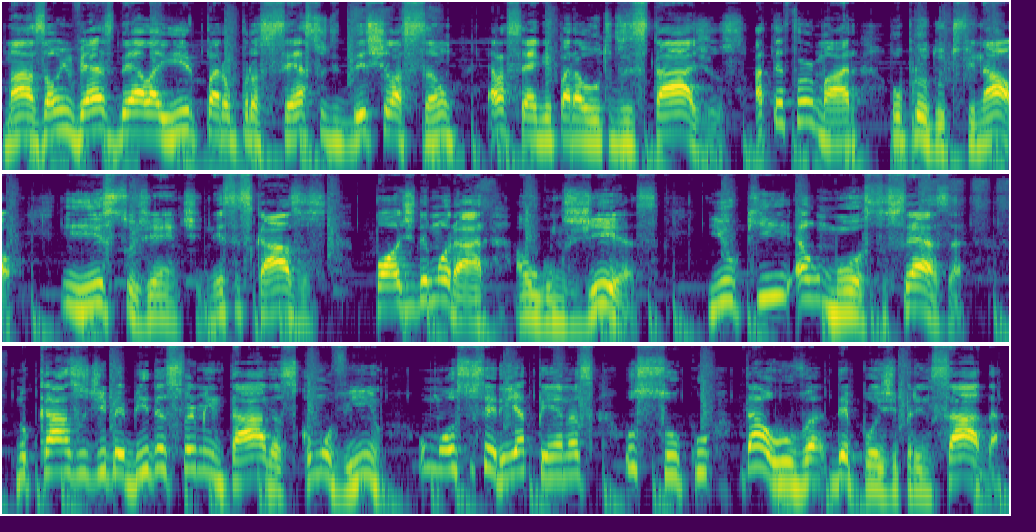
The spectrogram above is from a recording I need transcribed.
Mas ao invés dela ir para o processo de destilação, ela segue para outros estágios, até formar o produto final. E isso, gente, nesses casos, pode demorar alguns dias. E o que é um mosto, César? No caso de bebidas fermentadas, como vinho, o mosto seria apenas o suco da uva depois de prensada.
